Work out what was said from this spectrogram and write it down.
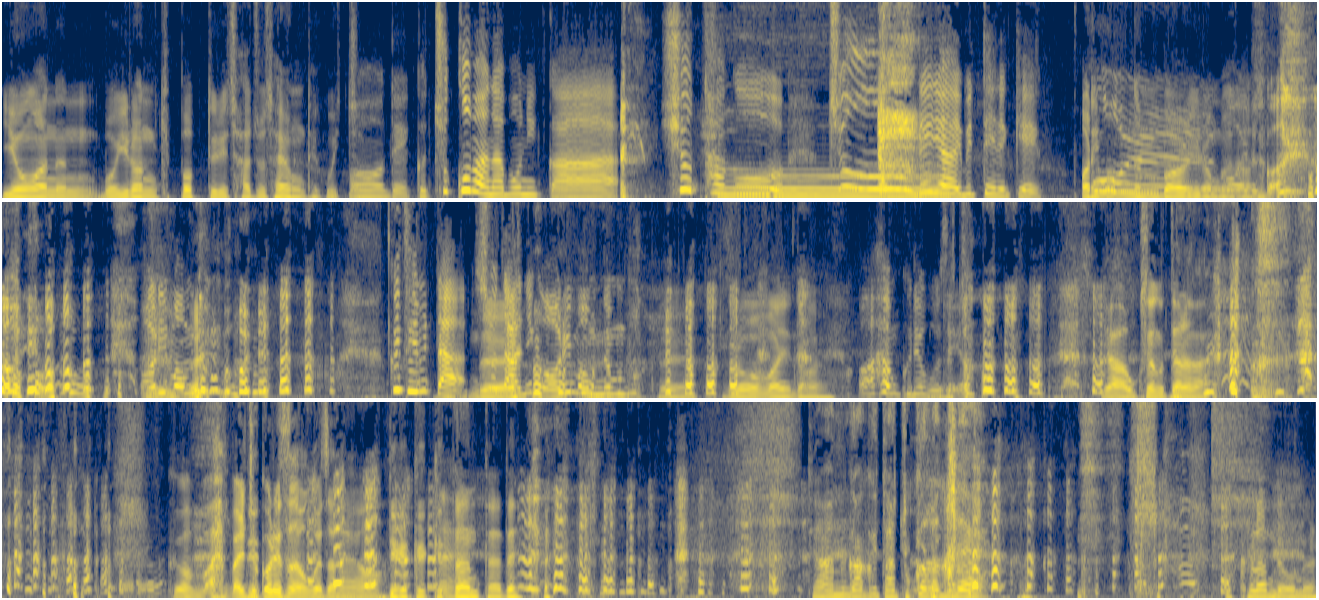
이용하는 뭐 이런 기법들이 자주 사용되고 있죠. 어, 네. 그 축구 만화 보니까 슛하고 쭉 내려 밑에 이렇게 어림없는 골벌 이런 뭐거 나와서 거. 어림없는 벌. 그 재밌다. 네. 슛 아니고 어림없는 벌. 네, 그런 거 많이 나와요. 어, 한번 그려보세요. 야 옥상 따라가. 그거 말, 말죽거리에서 나온 거잖아요. 내가 그렇게 따뜻하 대? 대한민국 학교 다 그래. 어, 큰일 났네 오늘.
